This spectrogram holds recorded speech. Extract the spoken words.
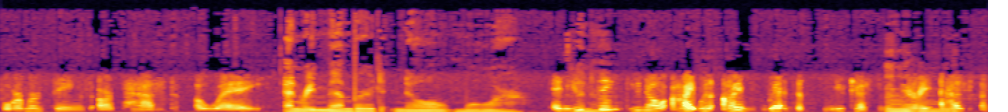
former things are passed away." And remembered no more. And you You know? think, you know, I when I read the New Testament, Mary, Mm-hmm. as an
